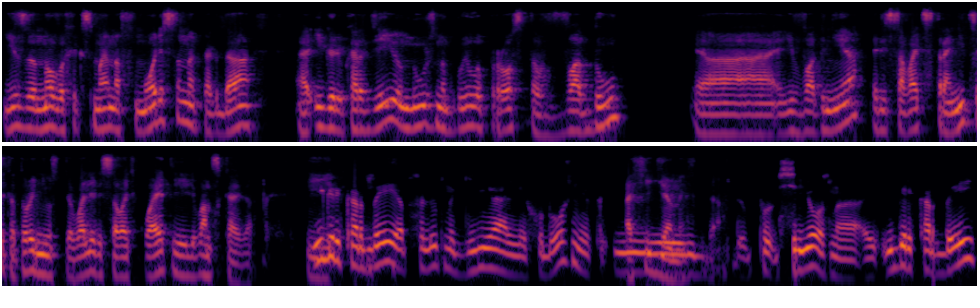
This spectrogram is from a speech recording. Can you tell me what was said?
из новых X-менов Моррисона, когда э, Игорю Кардею нужно было просто в аду Э, и в огне рисовать страницы, которые не успевали рисовать Куайтли или Ван Скайвер. И, Игорь Кардей и... абсолютно гениальный художник. И, Офигенный, да. Серьезно, Игорь Кардей,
